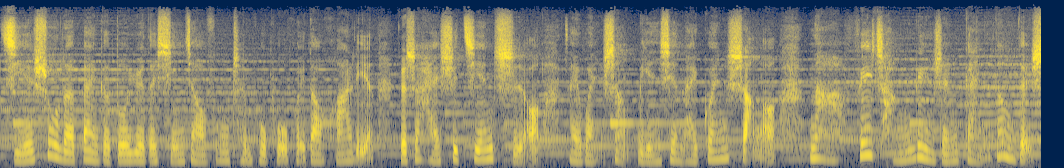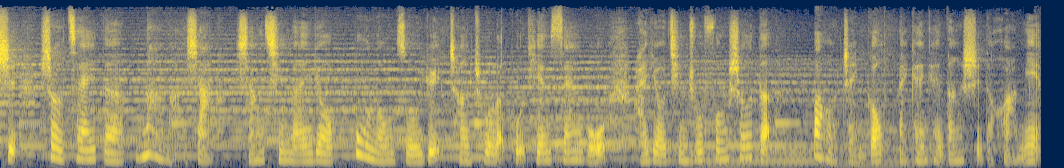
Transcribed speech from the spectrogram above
结束了半个多月的行脚，风尘仆仆回到花莲，可是还是坚持哦，在晚上连线来观赏哦。那非常令人感动的是，受灾的那玛夏乡亲们用布农族语唱出了普天三无，还有庆祝丰收的抱枕功。来看看当时的画面。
